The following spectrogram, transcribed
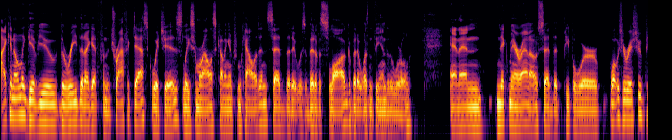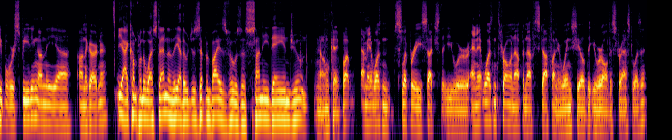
I can only give you the read that I get from the traffic desk, which is Lisa Morales coming in from Caledon said that it was a bit of a slog, but it wasn't the end of the world. And then Nick Marano said that people were what was your issue? People were speeding on the uh, on the Gardiner. Yeah, I come from the West End, and yeah, they were just zipping by as if it was a sunny day in June. Okay, but I mean, it wasn't slippery such that you were, and it wasn't throwing up enough stuff on your windshield that you were all distressed, was it?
